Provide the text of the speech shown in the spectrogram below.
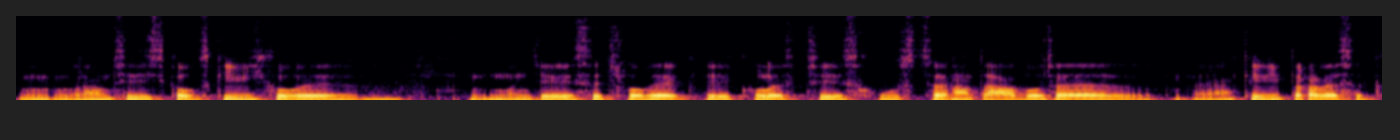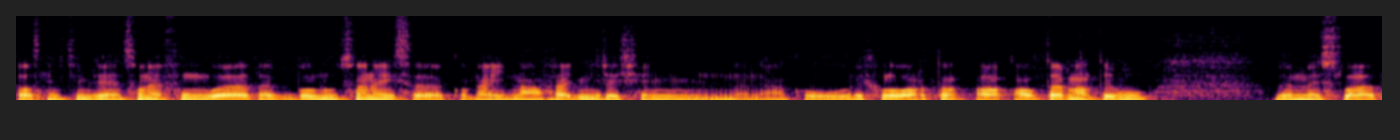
v rámci té výchovy v momentě, kdy se člověk kdykoliv při schůzce na táboře, na nějaký výpravě setkal s něčím, že něco nefunguje, tak byl nucený se jako najít náhradní řešení, nějakou rychlou alternativu vymyslet.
